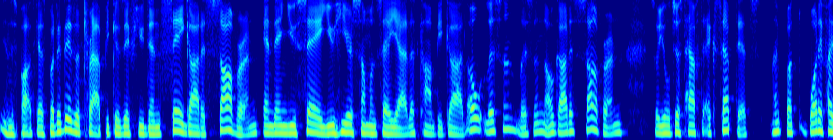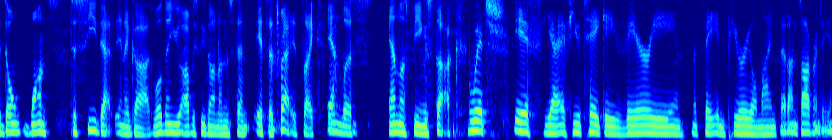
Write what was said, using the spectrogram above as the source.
in this podcast, but it is a trap because if you then say God is sovereign and then you say, you hear someone say, yeah, that can't be God. Oh, listen, listen, no, God is sovereign. So you'll just have to accept it. Like, but what if I don't want to see that in a God? Well, then you obviously don't understand. It's a trap. It's like Yeah. endless, endless being stuck. which if yeah if you take a very let's say imperial mindset on sovereignty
